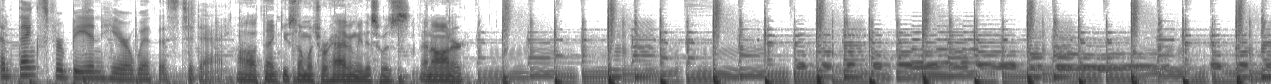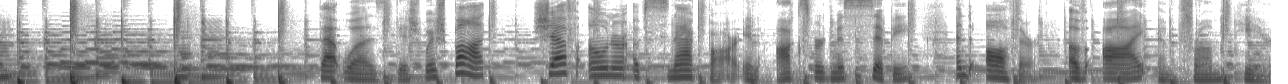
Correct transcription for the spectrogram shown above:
And thanks for being here with us today. Oh, thank you so much for having me. This was an honor. That was Vishwesh Bhatt, chef owner of Snack Bar in Oxford, Mississippi, and author of I Am From Here.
